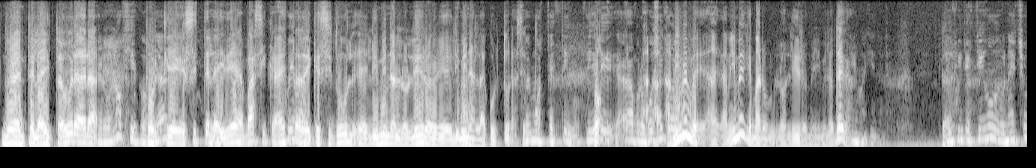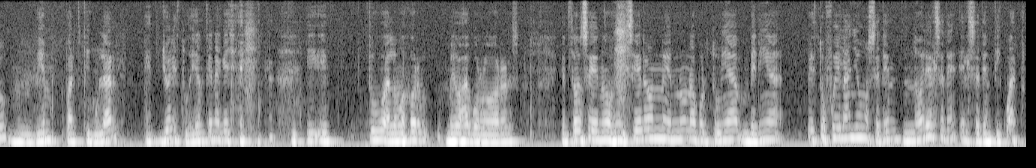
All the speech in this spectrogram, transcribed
durante la dictadura, era. Pero lógico. Porque existe la idea básica esta de que si tú eliminas los libros, eliminas la cultura. Fuimos testigos. Fíjate, a, propósito. A, mí me, a, mí me quemaron los libros en mi biblioteca. Imagínate. Yo fui testigo de un hecho bien particular. Yo era estudiante en aquella época y tú a lo mejor me vas a corroborar eso. Entonces nos hicieron en una oportunidad, venía, esto fue el año 70, no era el, el 74,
